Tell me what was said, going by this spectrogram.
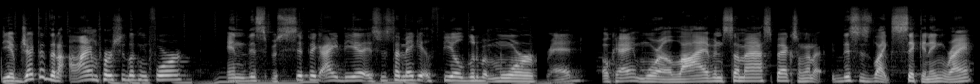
the objective that I'm personally looking for in this specific idea is just to make it feel a little bit more red, okay? More alive in some aspects. I'm gonna, this is like sickening, right?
